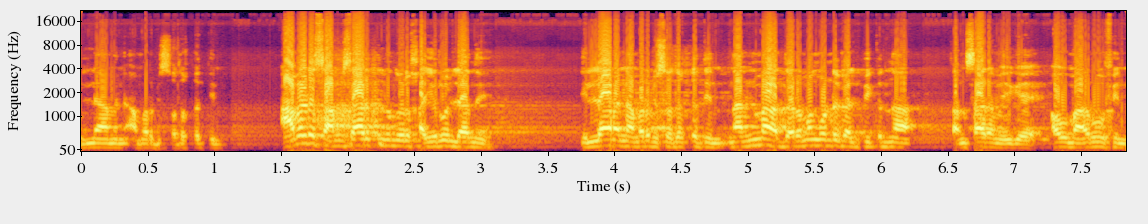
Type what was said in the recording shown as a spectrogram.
ഇല്ലാമൻ അമർ ബി അവരുടെ സംസാരത്തിൽ നിന്നും ഒരു ഹൈറില്ലാന്ന് ഇല്ലാമൻ അമർ ബി നന്മ ധർമ്മം കൊണ്ട് കൽപ്പിക്കുന്ന സംസാരം വൈകെ ഔ മാറൂഫിൻ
